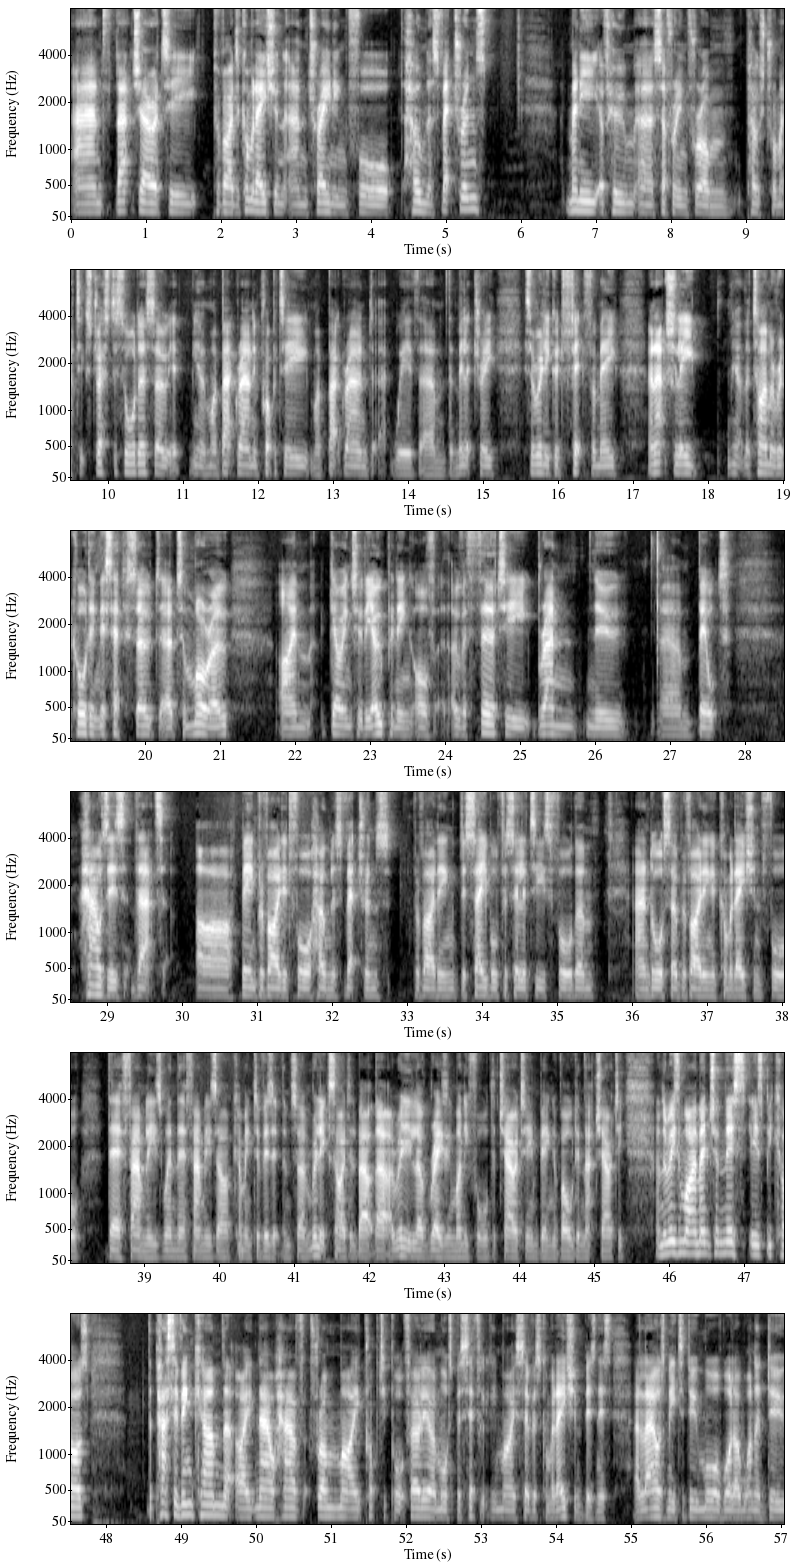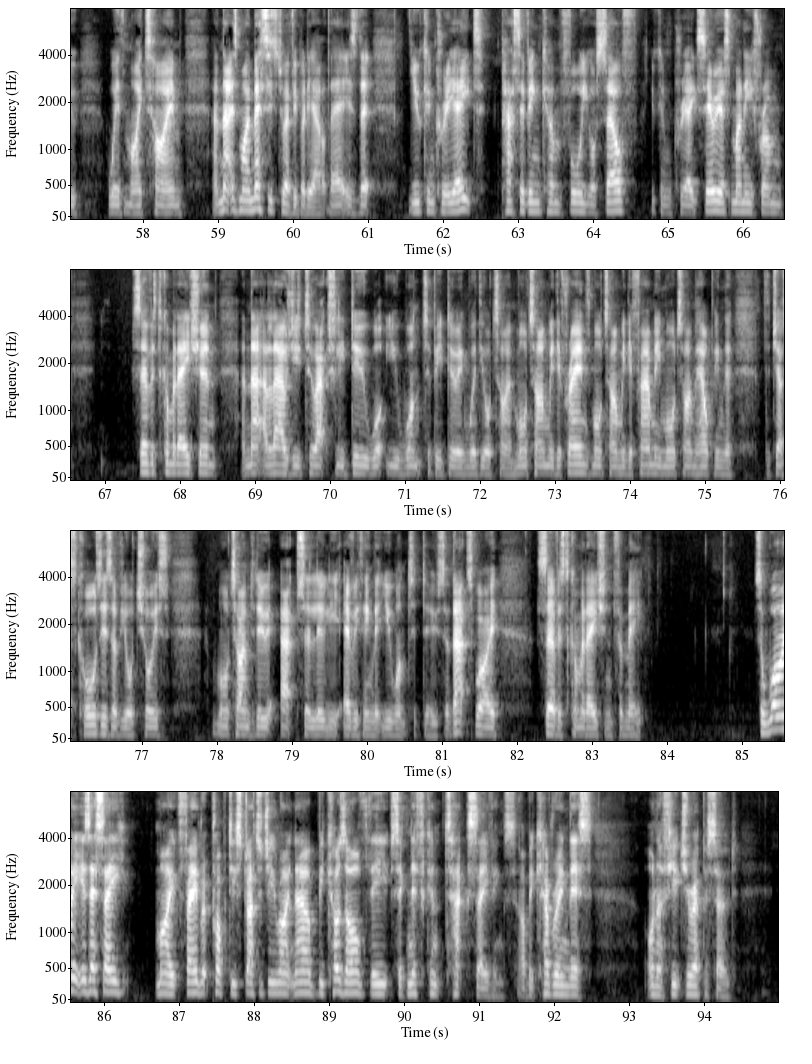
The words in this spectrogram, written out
and that charity provides accommodation and training for homeless veterans, many of whom are suffering from post-traumatic stress disorder. So, it, you know, my background in property, my background with um, the military, it's a really good fit for me. And actually, you know, at the time of recording this episode, uh, tomorrow I'm going to the opening of over 30 brand new um, built houses that are being provided for homeless veterans, providing disabled facilities for them, and also providing accommodation for their families when their families are coming to visit them. So I'm really excited about that. I really love raising money for the charity and being involved in that charity. And the reason why I mention this is because the passive income that I now have from my property portfolio, and more specifically my service accommodation business, allows me to do more of what I want to do with my time. And that is my message to everybody out there is that you can create passive income for yourself. You can create serious money from serviced accommodation, and that allows you to actually do what you want to be doing with your time. More time with your friends, more time with your family, more time helping the, the just causes of your choice more time to do absolutely everything that you want to do. So that's why serviced accommodation for me. So, why is SA my favourite property strategy right now? Because of the significant tax savings. I'll be covering this on a future episode.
